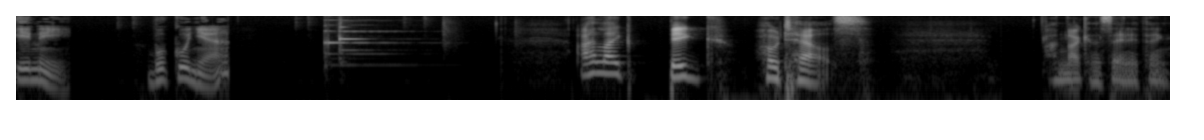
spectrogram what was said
Ini. Bukunya. I like big hotels. I'm not going to say anything.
